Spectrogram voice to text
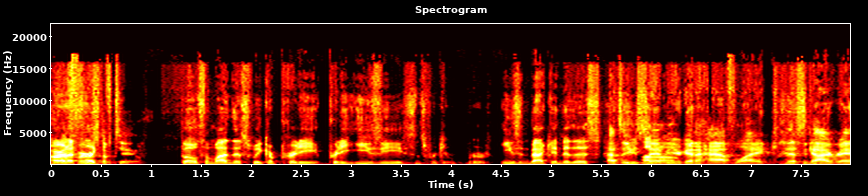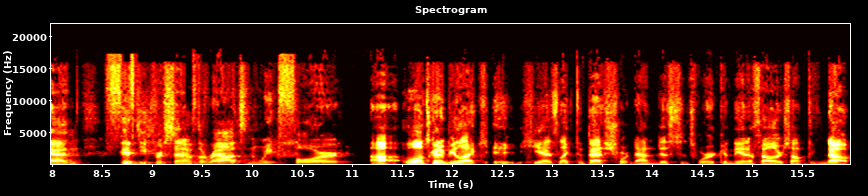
All right, first like of two. Both of mine this week are pretty pretty easy since we're we're easing back into this. That's what you say, but uh, you're gonna have like this guy ran fifty percent of the routes in week four. Uh, well, it's going to be like he has like the best short down distance work in the NFL or something. No,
